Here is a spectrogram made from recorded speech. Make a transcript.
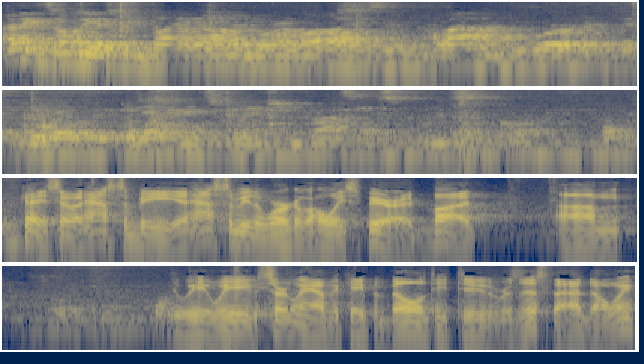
I think it's only as we invite God into our lives and allow Him to work that He is able to do that transformation process. Okay, so it has to be it has to be the work of the Holy Spirit, but um, we we certainly have the capability to resist that, don't we?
